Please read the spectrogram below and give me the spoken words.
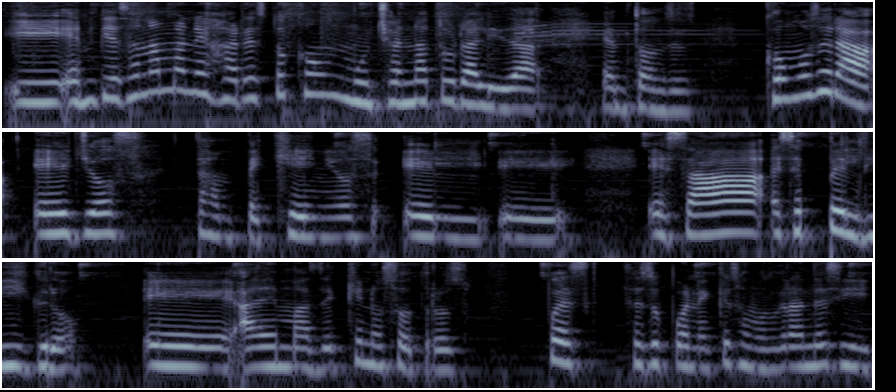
y empiezan a manejar esto con mucha naturalidad? Entonces, ¿cómo será ellos tan pequeños el, eh, esa, ese peligro? Eh, además de que nosotros pues se supone que somos grandes y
